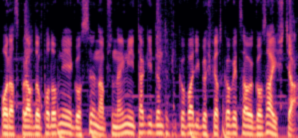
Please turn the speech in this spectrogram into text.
oraz prawdopodobnie jego syna, przynajmniej tak identyfikowali go świadkowie całego zajścia.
